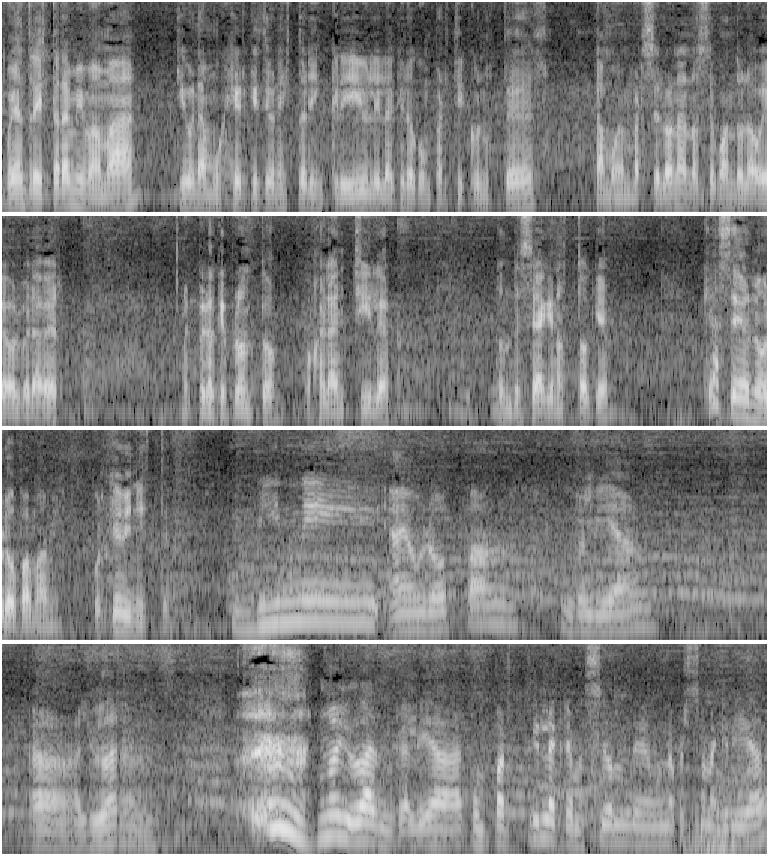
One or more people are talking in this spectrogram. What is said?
Voy a entrevistar a mi mamá, que es una mujer que tiene una historia increíble y la quiero compartir con ustedes. Estamos en Barcelona, no sé cuándo la voy a volver a ver. Espero que pronto, ojalá en Chile, donde sea que nos toque. ¿Qué haces en Europa, mami? ¿Por qué viniste? Vine a Europa, en realidad, a ayudar a... No ayudar, en realidad, a compartir la cremación de una persona querida.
